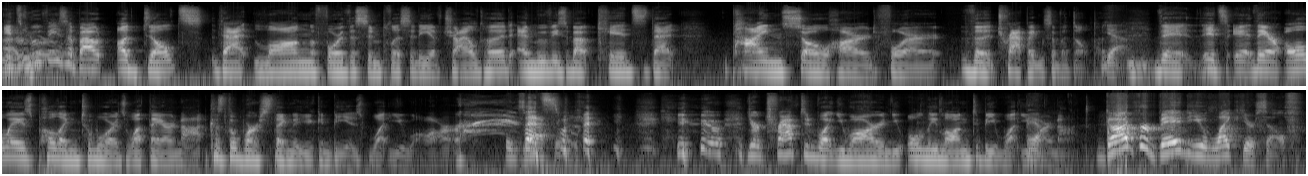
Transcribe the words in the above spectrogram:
Uh, It's movies early. about adults that long for the simplicity of childhood, and movies about kids that pine so hard for the trappings of adulthood. Yeah. Mm-hmm. The it's it, they are always pulling towards what they are not because the worst thing that you can be is what you are. That's Exactly. what you, you're trapped in what you are and you only long to be what you Yeah. are not. God forbid you like yourself.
